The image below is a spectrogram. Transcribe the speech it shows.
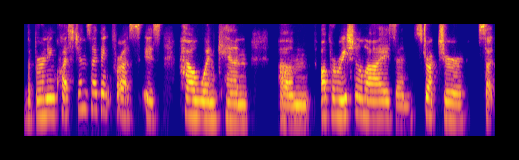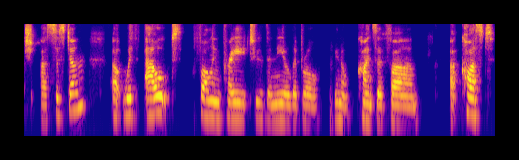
the burning questions, I think, for us is how one can um, operationalize and structure such a system uh, without falling prey to the neoliberal, you know, kinds of um, uh, cost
